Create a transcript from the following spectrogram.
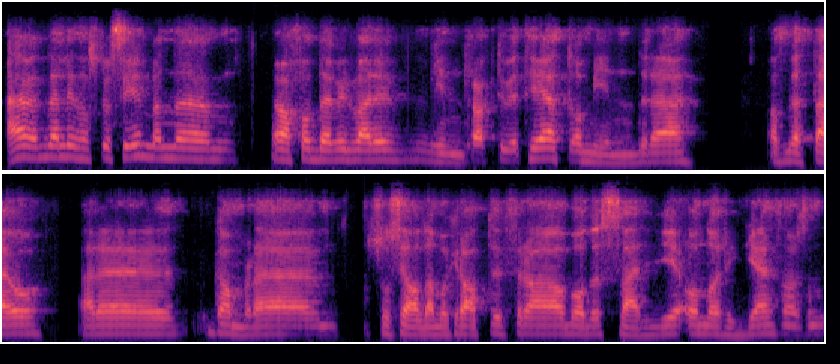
Det er litt vanskelig å si, men uh, i hvert fall det vil være mindre aktivitet og mindre altså Dette er jo er det gamle sosialdemokrater fra både Sverige og Norge som,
